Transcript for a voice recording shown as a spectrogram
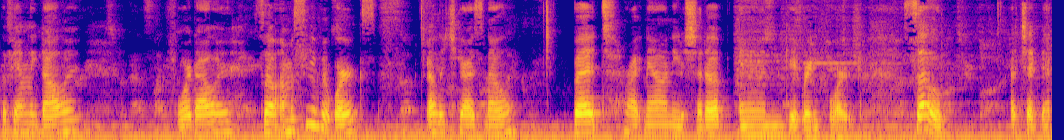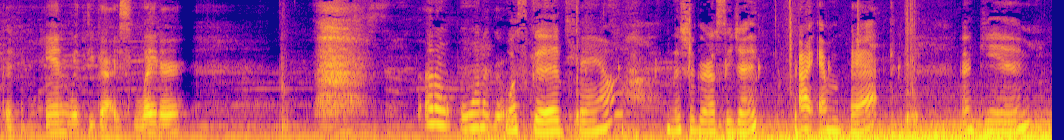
the Family Dollar, $4. So I'm going to see if it works. I'll let you guys know. But right now I need to shut up and get ready for work. So I'll check back in with you guys later. I don't want to go. What's good, fam? This is your girl CJ. I am back again.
